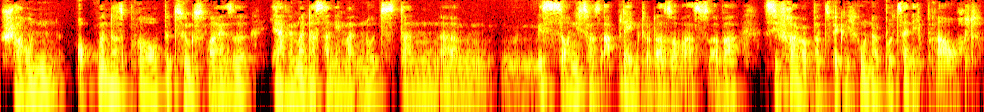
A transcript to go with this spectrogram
schauen, ob man das braucht, beziehungsweise, ja, wenn man das dann jemand nutzt, dann ähm, ist es auch nichts, was ablenkt oder sowas. Aber ist die Frage, ob man es wirklich hundertprozentig braucht.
